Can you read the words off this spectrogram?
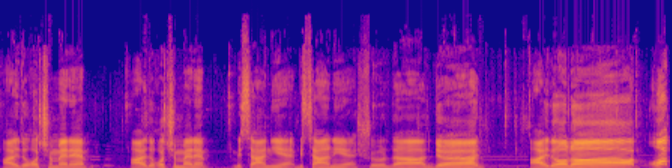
Haydi koçum benim. Haydi koçum benim. Bir saniye bir saniye. Şuradan dön. Haydi oğlum. Hop.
